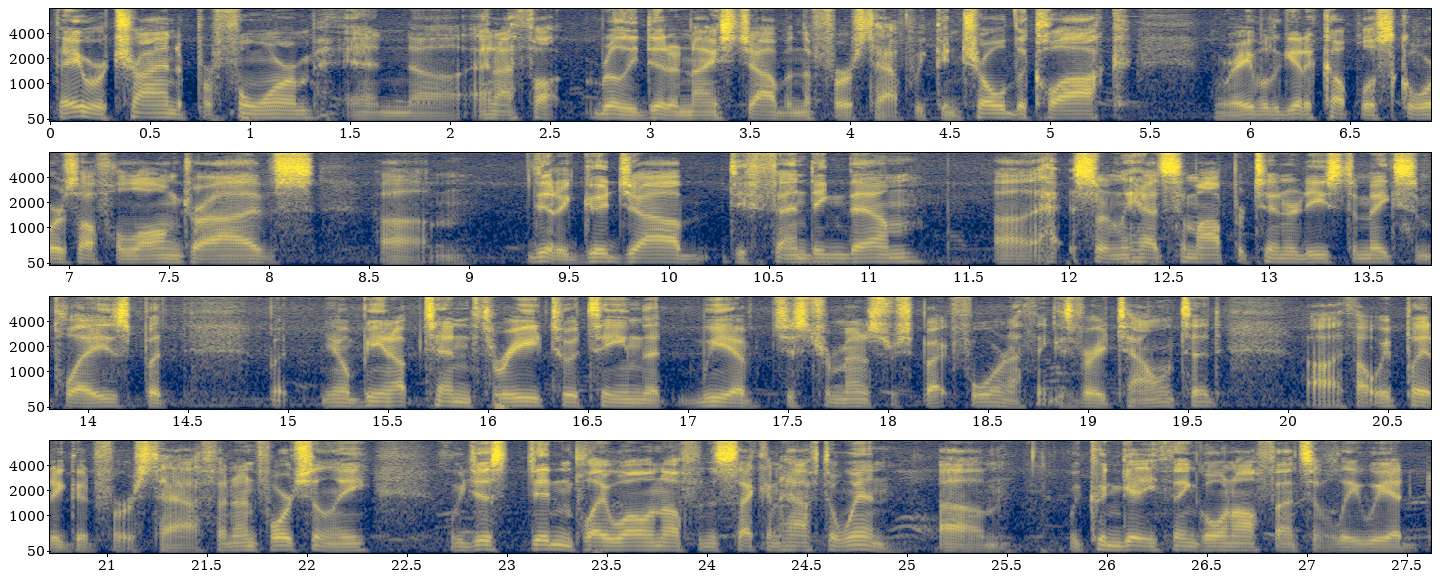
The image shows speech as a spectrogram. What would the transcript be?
they were trying to perform, and uh, and I thought really did a nice job in the first half. We controlled the clock. We were able to get a couple of scores off of long drives. Um, did a good job defending them. certainly had some opportunities to make some plays, but but you know, being up 10-3 to a team that we have just tremendous respect for, and I think is very talented, uh, I thought we played a good first half. And unfortunately, we just didn't play well enough in the second half to win. Um, we couldn't get anything going offensively. We had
